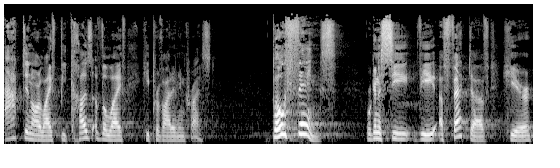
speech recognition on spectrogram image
act in our life because of the life He provided in Christ. Both things we're going to see the effect of here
